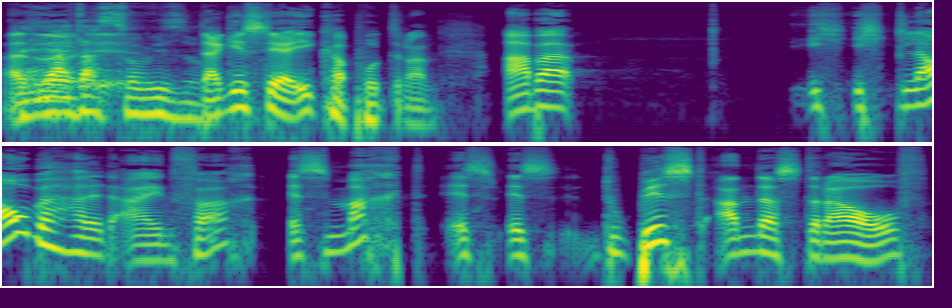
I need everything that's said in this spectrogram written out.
also ja, das sowieso. Da gehst du ja eh kaputt dran. Aber ich, ich glaube halt einfach, es macht, es, es, du bist anders drauf,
